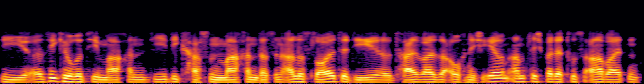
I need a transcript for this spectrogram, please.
die äh, Security machen, die die Kassen machen. Das sind alles Leute, die äh, teilweise auch nicht ehrenamtlich bei der TUS arbeiten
